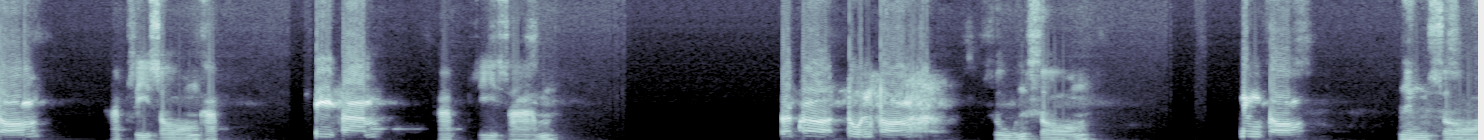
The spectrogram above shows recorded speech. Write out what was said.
สองครับสี่สองครับสี่สามครับสี่สามแล้วก็ศูนย์สองศูนย์สองหนึ่งสองหนึ่งสอง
